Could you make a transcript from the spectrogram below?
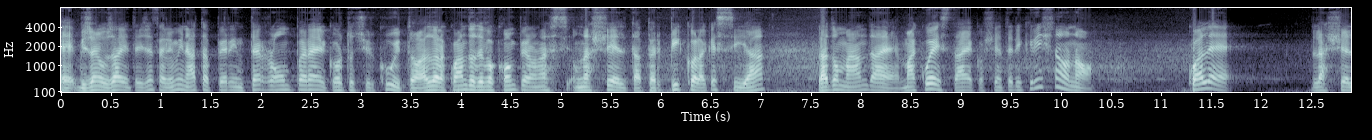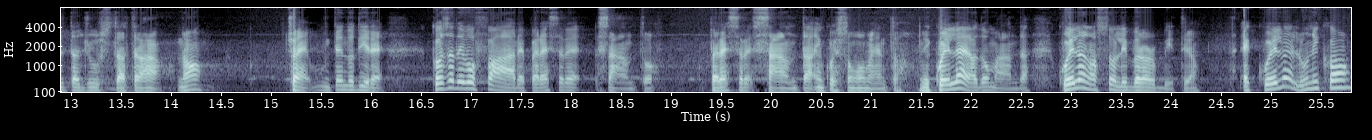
eh, bisogna usare l'intelligenza illuminata per interrompere il cortocircuito. Allora, quando devo compiere una, una, scelta, per piccola che sia, la domanda è: ma questa è cosciente di Krishna o no? Qual è la scelta giusta tra, no? Cioè, intendo dire, Cosa devo fare per essere santo, per essere santa in questo momento? Quindi quella è la domanda, quello è il nostro libero arbitrio e quello è l'unico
